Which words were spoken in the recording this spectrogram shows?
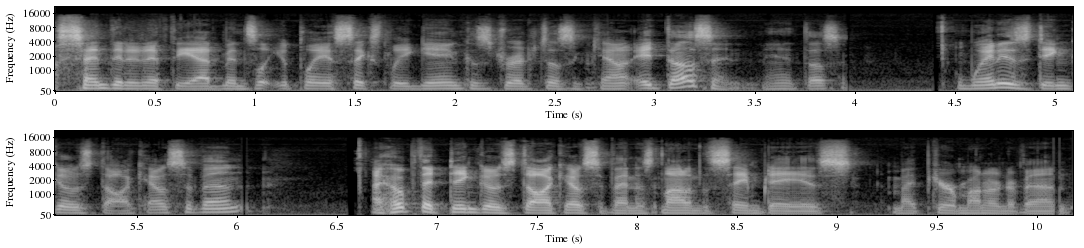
Send it in if the admins let you play a sixth league game because Dredge doesn't count. It doesn't. It doesn't. When is Dingo's Doghouse event? I hope that Dingo's Doghouse event is not on the same day as my Pure Modern event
